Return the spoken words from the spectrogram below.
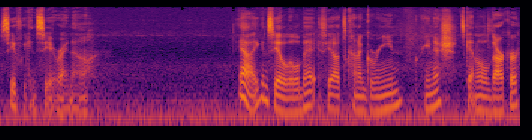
See if we can see it right now. Yeah, you can see it a little bit. See how it's kind of green, greenish? It's getting a little darker.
